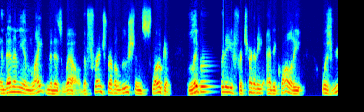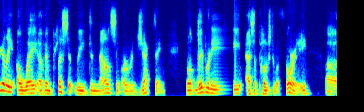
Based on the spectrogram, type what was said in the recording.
And then in the Enlightenment as well, the French Revolution slogan, liberty, fraternity, and equality, was really a way of implicitly denouncing or rejecting, well, liberty as opposed to authority, uh,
